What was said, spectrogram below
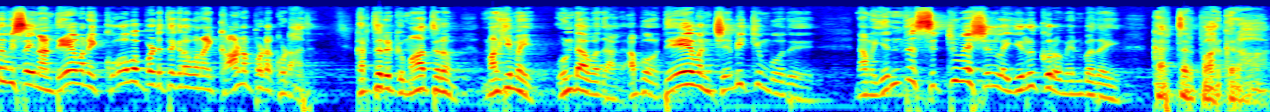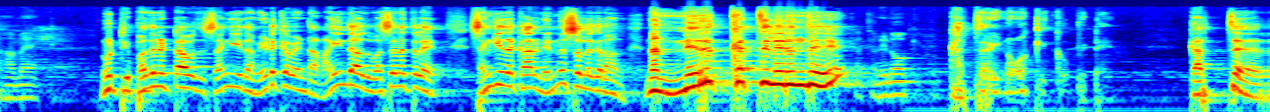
ஒரு விசை நான் தேவனை கோபப்படுத்துகிறவனாய் காணப்படக்கூடாது. கர்த்தருக்கு மாத்திரம் மகிமை உண்டாவதாக. அப்போ தேவன் செபிக்கும் போது நாம எந்த சிச்சுவேஷன்ல இருக்கிறோம் என்பதை கர்த்தர் பார்க்கிறார். நூற்றி பதினெட்டாவது சங்கீதம் எடுக்க வேண்டாம். ஐந்தாவது வசனத்துல சங்கீதக்காரன் என்ன சொல்லுகிறான்? நான் நெருக்கத்திலிருந்து கர்த்தரை நோக்கி. கர்த்தரை நோக்கி கூப்பிட்டேன். கர்த்தர்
